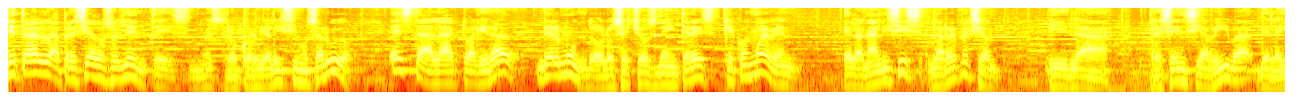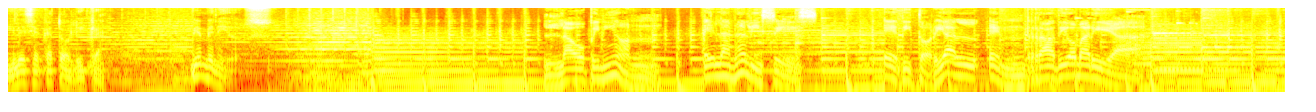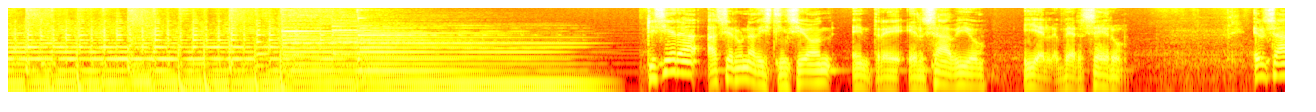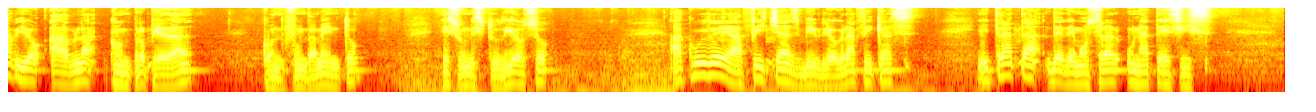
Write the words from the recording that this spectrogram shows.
¿Qué tal, apreciados oyentes? Nuestro cordialísimo saludo. Esta la actualidad del mundo, los hechos de interés que conmueven, el análisis, la reflexión y la presencia viva de la Iglesia Católica. Bienvenidos. La opinión, el análisis. Editorial en Radio María. Quisiera hacer una distinción entre el sabio y el versero. El sabio habla con propiedad, con fundamento, es un estudioso, acude a fichas bibliográficas y trata de demostrar una tesis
